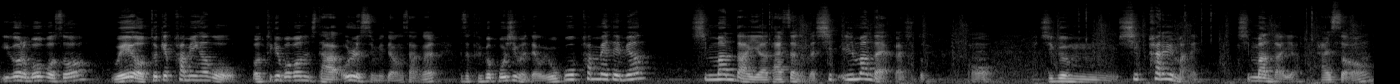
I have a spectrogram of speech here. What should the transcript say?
이거를 먹어서 왜 어떻게 파밍하고 어떻게 먹었는지 다 올렸습니다 영상을. 그래서 그거 보시면 되고 요거 판매되면 10만 다이아 달성입니다. 11만 다이아까지도. 어 지금 18일 만에 10만 다이아 달성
